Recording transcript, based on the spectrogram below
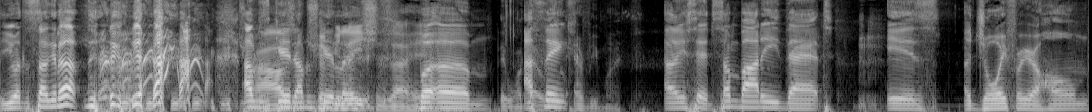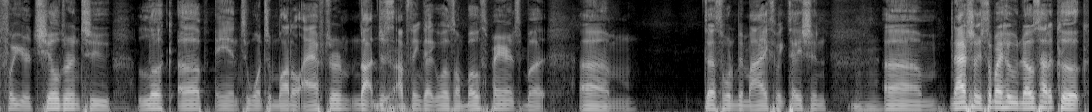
You have to suck it up. I'm just kidding. I'm just kidding. lady. Tribulations out here. But um, I think every month. like I said, somebody that is a joy for your home, for your children to look up and to want to model after. Not just I think that goes on both parents, but um, that's what have been my expectation. Mm-hmm. Um, naturally, somebody who knows how to cook,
